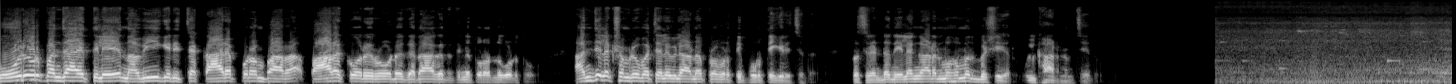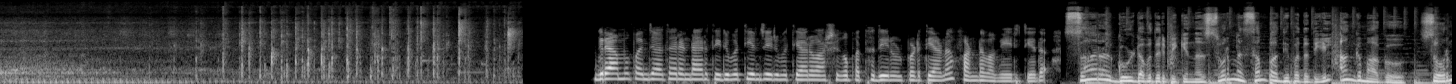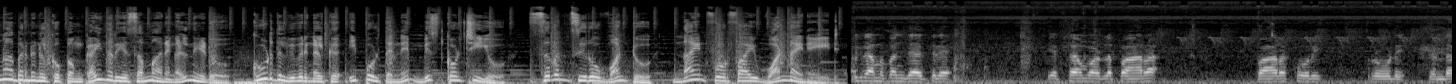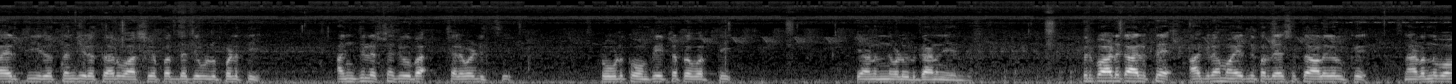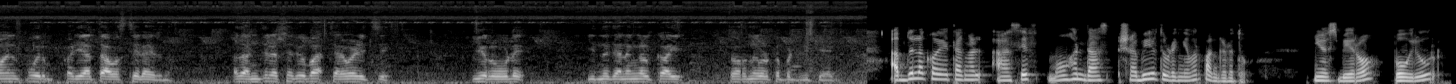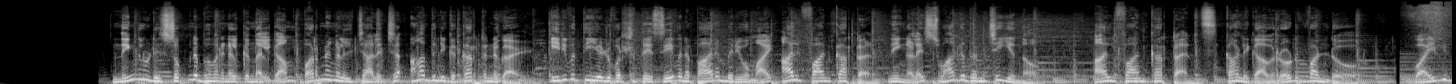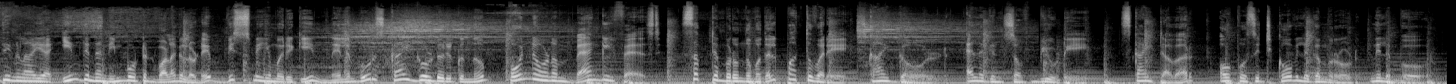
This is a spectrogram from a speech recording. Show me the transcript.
പോരൂർ പഞ്ചായത്തിലെ നവീകരിച്ച കാരപ്പുറം പാറ പാറക്കോറി റോഡ് ഗതാഗതത്തിന് തുറന്നുകൊടുത്തു അഞ്ച് ലക്ഷം രൂപ ചെലവിലാണ് പ്രവൃത്തി പൂർത്തീകരിച്ചത്. പ്രസിഡന്റ് നീലങ്ങാടൻ മുഹമ്മദ് ബഷീർ ഉദ്ഘാടനം ചെയ്തു. ഗ്രാമപഞ്ചായത്ത് രണ്ടായിരത്തി ഇരുപത്തിയഞ്ച് ഇരുപത്തിയാറ് വാർഷിക പദ്ധതിയിൽ ഉൾപ്പെടുത്തിയാണ് ഫണ്ട് വകയിരുത്തിയത്. സാറ ഗോൾഡ് അവതരിപ്പിക്കുന്ന സ്വർണ സമ്പാദ്യ പദ്ധതിയിൽ അംഗമാകൂ. സ്വർണാഭരണങ്ങൾക്കൊപ്പം കൈനറിയ സമ്മാനങ്ങൾ നേടൂ. കൂടുതൽ വിവരങ്ങൾക്ക് ഇപ്പോൾ തന്നെ മിസ്ഡ് കോൾ ചെയ്യൂ. Seven zero one two nine four five one nine eight. ഗ്രാമപഞ്ചായത്തിലെ എട്ടാം വാർഡിലെ പാറ പാറക്കോറി റോഡ് രണ്ടായിരത്തി ഇരുപത്തഞ്ച് ഇരുപത്തി ആറ് വാർഷിക പദ്ധതി ഉൾപ്പെടുത്തി അഞ്ച് ലക്ഷം രൂപ ചെലവഴിച്ച് റോഡ് കോൺക്രീറ്റ് പ്രവൃത്തിയാണ് ഇന്നിവിടെ ഉദ്ഘാടനം ചെയ്യുന്നത് ഒരുപാട് കാലത്തെ ആഗ്രഹമായിരുന്നു പ്രദേശത്തെ ആളുകൾക്ക് നടന്നു പോകാൻ പോലും കഴിയാത്ത അവസ്ഥയിലായിരുന്നു. അത് അഞ്ച് ലക്ഷം രൂപ ചെലവഴിച്ച് ഈ റോഡ് ഇന്ന് ജനങ്ങൾക്കായി തുറന്നു കൊടുക്കപ്പെട്ടിരിക്കുകയായിരുന്നു. അബ്ദുള്ള കോയ തങ്ങൾ ആസിഫ് മോഹൻദാസ് ഷബീർ തുടങ്ങിയവർ പങ്കെടുത്തു. News bureau Porur. നിങ്ങളുടെ സ്വപ്ന ഭവനങ്ങൾക്ക് നൽകാം വർണങ്ങളിൽ ചാലിച്ച ആധുനിക കർട്ടനുകൾ. ഇരുപത്തിയേഴ് വർഷത്തെ സേവന പാരമ്പര്യവുമായി ആൽഫാൻ കർട്ടൻ നിങ്ങളെ സ്വാഗതം ചെയ്യുന്നു. Alfan curtains Kalikavu road Wandoor. വൈവിധ്യങ്ങളായ Indian and imported വളകളുടെ വിസ്മയമൊരുക്കി നിലമ്പൂർ സ്കൈ ഗോൾഡ് ഒരുക്കുന്നു പൊന്നോണം ബാംഗിൾ ഫെസ്റ്റ്. സെപ്റ്റംബർ ഒന്ന് മുതൽ പത്ത് വരെ. Sky gold elegance of beauty. Sky tower opposite Kovilakam road Nilambur.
